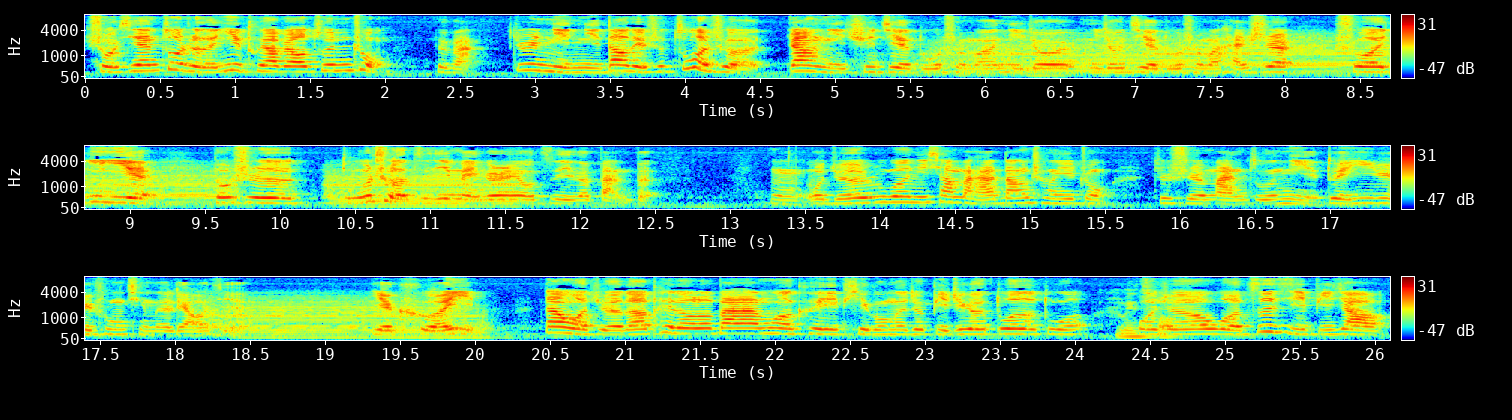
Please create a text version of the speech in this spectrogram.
首先，作者的意图要不要尊重，对吧？就是你，你到底是作者让你去解读什么，你就你就解读什么，还是说意义都是读者自己每个人有自己的版本？嗯，我觉得如果你想把它当成一种就是满足你对异域风情的了解，也可以。但我觉得佩德罗·巴拉莫可以提供的就比这个多得多。我觉得我自己比较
